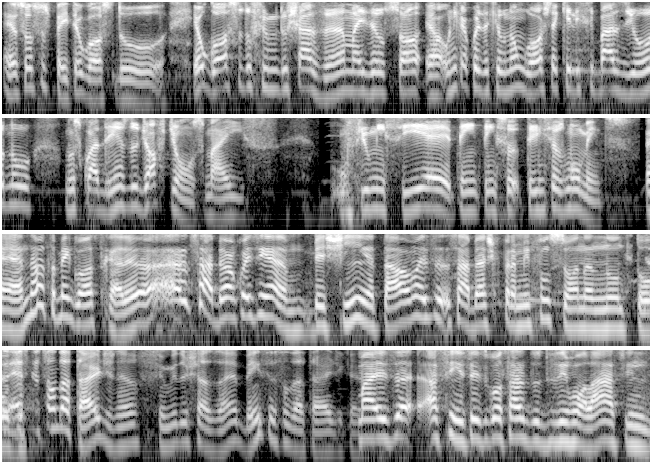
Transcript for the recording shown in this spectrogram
Eu sou suspeito, eu gosto do. Eu gosto do filme do Shazam, mas eu só. A única coisa que eu não gosto é que ele se baseou no, nos quadrinhos do Geoff Jones, mas o filme em si é, tem, tem, tem seus momentos. É, não, eu também gosto, cara. Eu, ah, sabe, é uma coisinha bestinha e tal, mas, sabe, acho que pra mim funciona num todo. É sessão da tarde, né? O filme do Shazam é bem sessão da tarde, cara. Mas, é, assim, vocês gostaram do desenrolar, assim,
